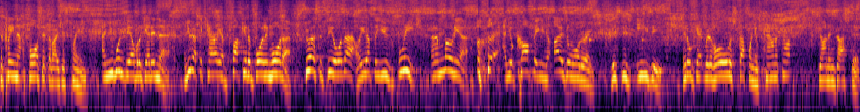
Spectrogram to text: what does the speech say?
to clean that faucet that I just cleaned, and you wouldn't be able to get in there. And you'd have to carry a bucket of boiling water. Who has to deal with that? Or you have to use bleach and ammonia, and you're coughing and your eyes are watering. This is easy. It'll get rid of all the stuff on your countertop, done and dusted.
